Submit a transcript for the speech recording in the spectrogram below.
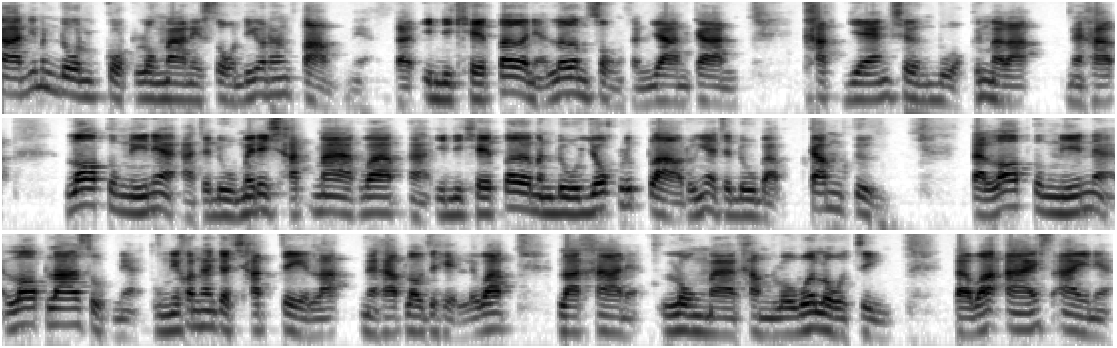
การที่มันโดนกดลงมาในโซนที่ค่อนข้างต่ำเนี่ยแต่ indicator เนี่ยเริ่มส่งสัญญาณการขัดแย้งเชิงบวกขึ้นมาละนะครับรอบตรงนี้เนี่ยอาจจะดูไม่ได้ชัดมากว่าอ่า indicator มันดูยกหรือเปล่า ตรงนี้อาจจะดูแบบก้ากึ่ง แต่รอบตรงนี้เนี่ยรอบล่าสุดเนี่ยตรงนี้ค่อนข้างจะชัดเจนละนะครับเราจะเห็นเลยว่าราคาเนี่ยลงมาทำ lower low จริง แต่ว่า RSI เนี่ย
